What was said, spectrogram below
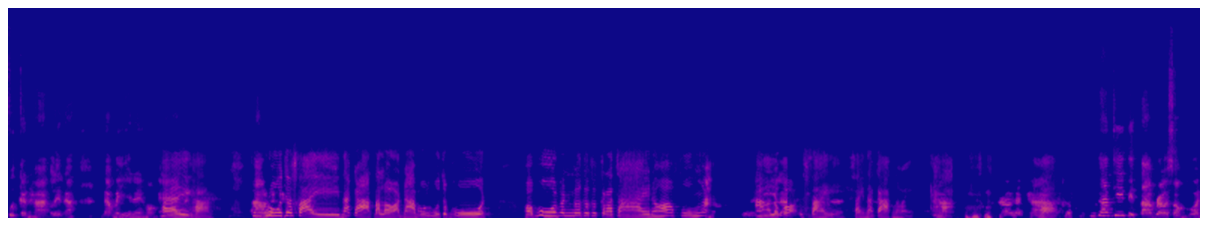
ฝึกกันห่างเลยนะนะไม่ใช่ในห้องแอร์ ใช่ค่ะ คุณเอาครูเลยจะใส่หน้ากากตลอดนะเพราะคุณครูจะพูด พอพูดมันก็กระจายเนาะฟุ้งอะเอออ่าดีแล้วก็ใส่ใส่หน้ากากหน่อยค่ะเอาละค่ะค่ะขอบคุณทุกท่านที่ติดตามเราสองคน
